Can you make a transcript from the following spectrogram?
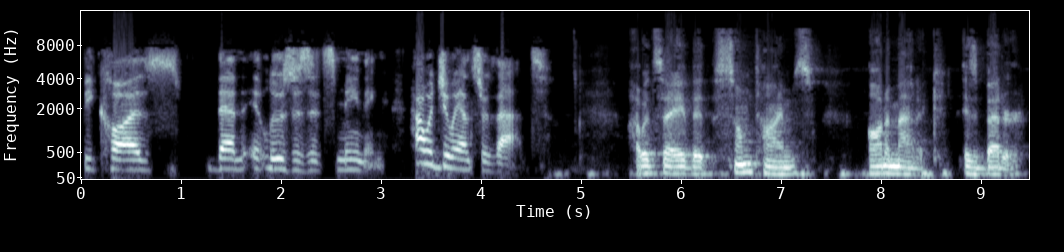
because then it loses its meaning. How would you answer that? I would say that sometimes automatic is better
